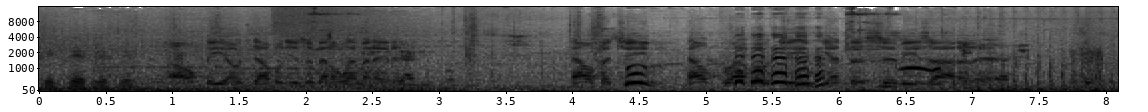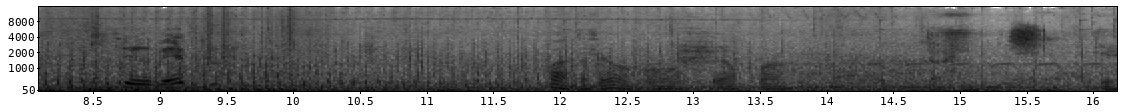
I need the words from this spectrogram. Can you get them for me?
Okay, clear, clear, clear. All BOWs have been eliminated. Alpha team, help Bravo team get the civvies out of there. Gila, babe. Apa atas ya? Oh, apa? Okay.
